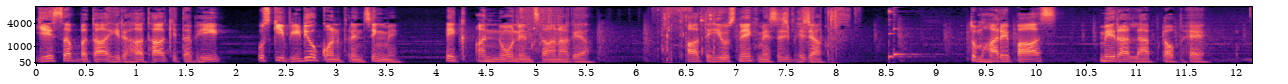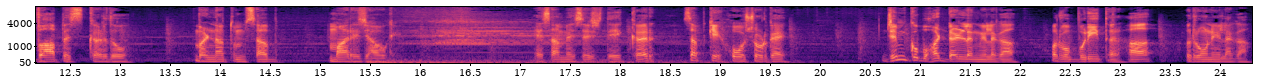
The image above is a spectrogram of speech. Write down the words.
यह सब बता ही रहा था कि तभी उसकी वीडियो कॉन्फ्रेंसिंग में एक अननोन इंसान आ गया। आते ही उसने एक मैसेज भेजा, तुम्हारे पास मेरा लैपटॉप है, वापस कर दो, वरना तुम सब मारे जाओगे। ऐसा मैसेज देखकर सबके होश उड़ गए। जिम को बहुत डर लगने लगा और वो बुरी तरह रोने लगा।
